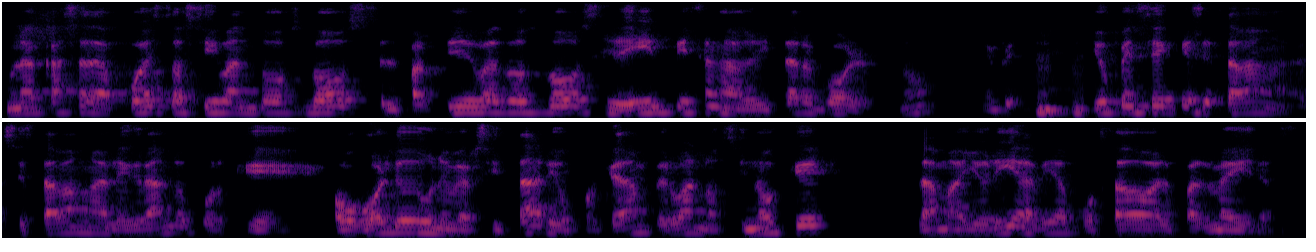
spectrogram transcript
una casa de apuestas iban 2-2, el partido iba 2-2 y de ahí empiezan a gritar gol, ¿no? Yo pensé que se estaban, se estaban alegrando porque, o gol de universitario, porque eran peruanos, sino que la mayoría había apostado al Palmeiras.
